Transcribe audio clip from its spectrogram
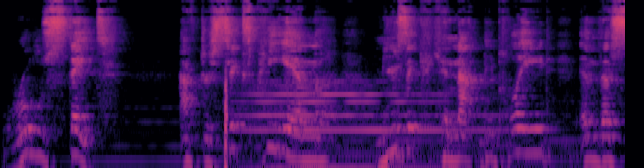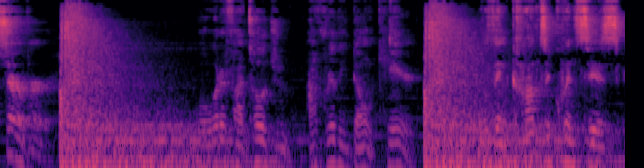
Rules state, after 6 p.m., music cannot be played in the server. Well, what if I told you I really don't care? Well, then consequences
